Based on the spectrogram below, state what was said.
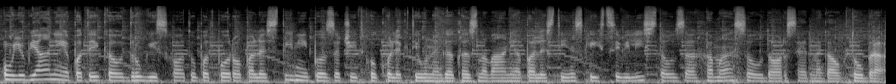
V Ljubljani je potekal drugi shod v podporo Palestini po začetku kolektivnega kaznovanja palestinskih civilistov za Hamasov vdor 7. oktobra.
